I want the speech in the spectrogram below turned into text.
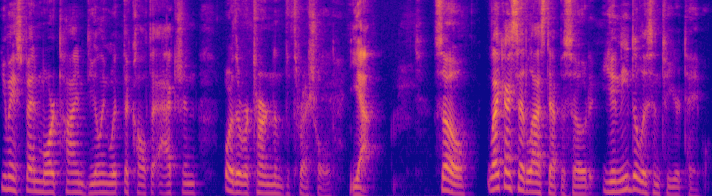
you may spend more time dealing with the call to action or the return of the threshold. Yeah. So, like I said last episode, you need to listen to your table.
